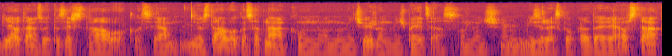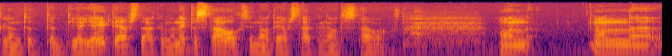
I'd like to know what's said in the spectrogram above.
jautājums, vai tas ir stāvoklis. Jā? Jo stāvoklis atnāk un, un viņš ir un viņš beidzās. Un viņš izraisa kaut kādā apstākļā. Tad, tad ja, ja ir tie apstākļi, man ir tas stāvoklis, ja nav tie apstākļi apstākļi, nav tas stāvoklis. Un, un, uh,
